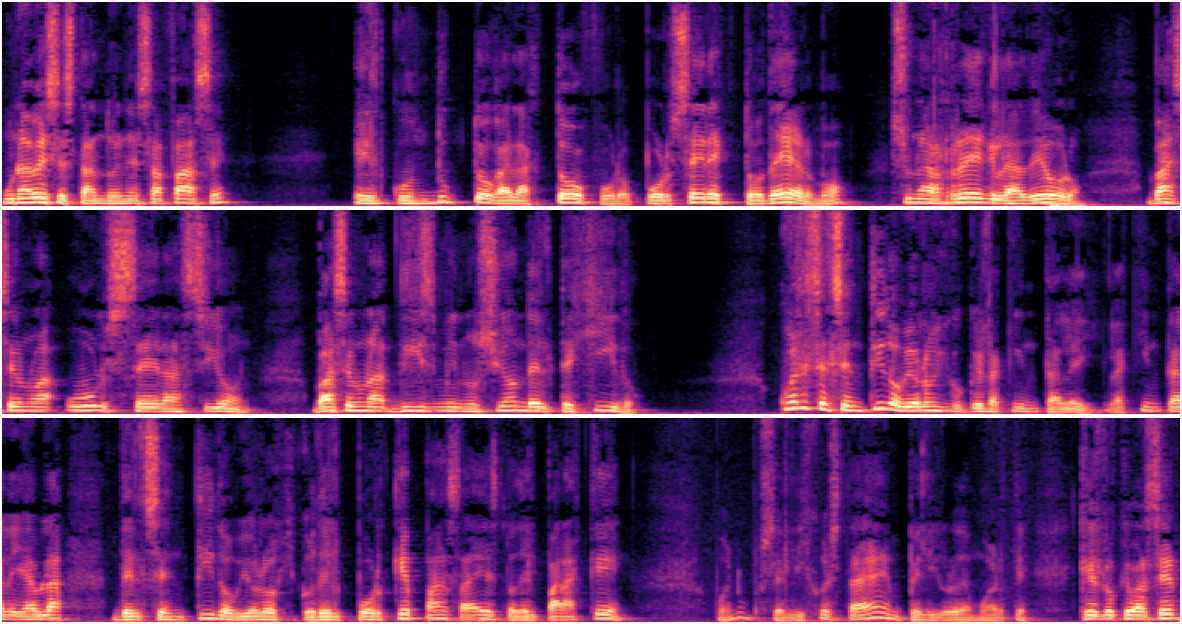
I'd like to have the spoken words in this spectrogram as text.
Una vez estando en esa fase, el conducto galactóforo, por ser ectodermo, es una regla de oro, va a ser una ulceración, va a ser una disminución del tejido. ¿Cuál es el sentido biológico que es la quinta ley? La quinta ley habla del sentido biológico, del por qué pasa esto, del para qué. Bueno, pues el hijo está en peligro de muerte. ¿Qué es lo que va a hacer?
